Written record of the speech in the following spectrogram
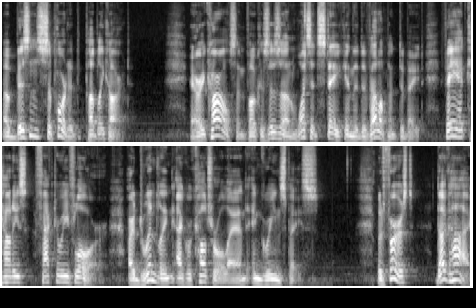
of business supported public art. Eric Carlson focuses on what's at stake in the development debate Fayette County's factory floor, our dwindling agricultural land and green space. But first, Doug High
